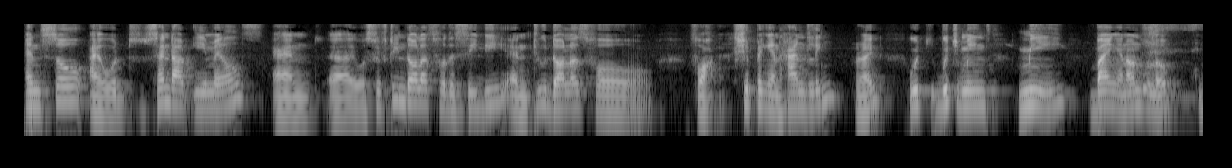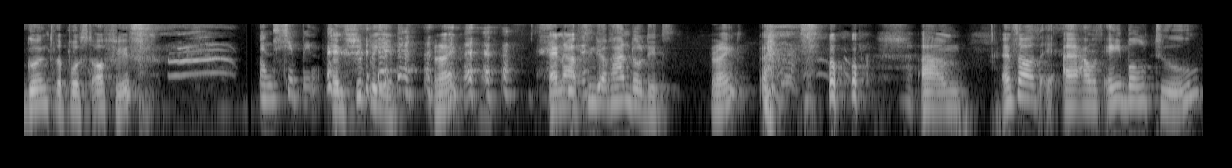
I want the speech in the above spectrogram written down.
And so I would send out emails, and uh, it was fifteen dollars for the CD and two dollars for for shipping and handling, right? Which which means me buying an envelope, going to the post office, And shipping. and shipping it, right? And I've seen you have handled it, right? so, um, and so I was, I was able to,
